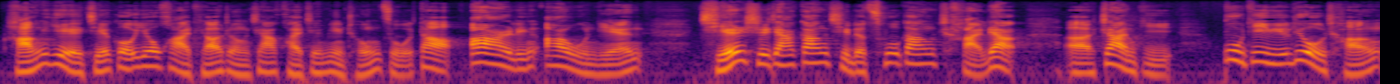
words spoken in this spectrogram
行业结构优化调整，加快兼并重组，到二零二五年前十家钢企的粗钢产量呃占比。不低于六成，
